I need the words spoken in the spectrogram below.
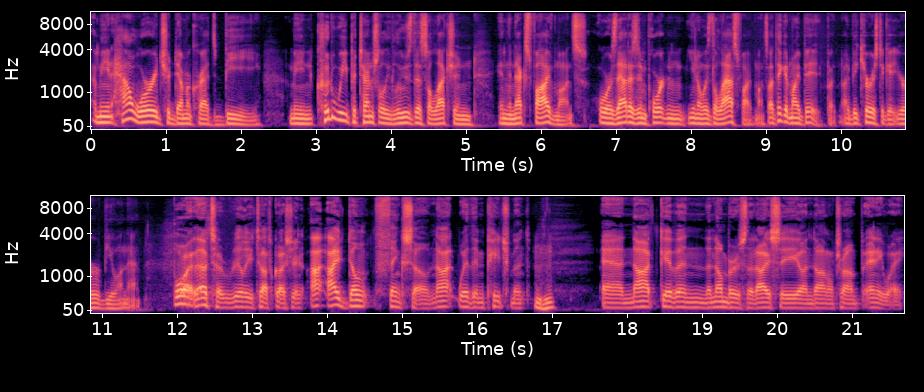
I mean, how worried should Democrats be? I mean, could we potentially lose this election in the next five months, or is that as important, you know, as the last five months? I think it might be, but I'd be curious to get your view on that. Boy, that's a really tough question. I, I don't think so. Not with impeachment, mm-hmm. and not given the numbers that I see on Donald Trump. Anyway,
